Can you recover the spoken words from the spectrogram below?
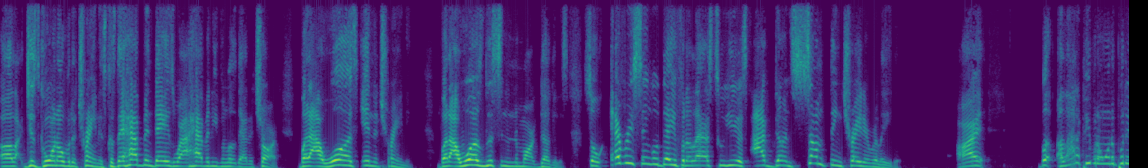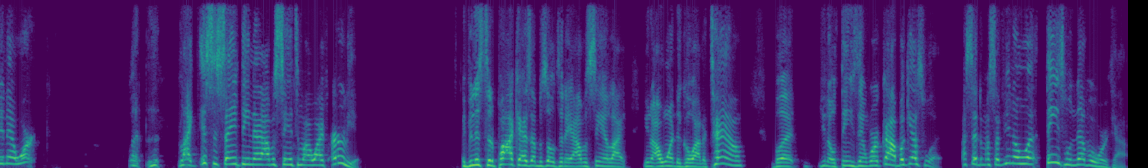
uh, like just going over the trainings because there have been days where I haven't even looked at a chart, but I was in the training, but I was listening to Mark Douglas. So every single day for the last two years, I've done something trading related. All right. But a lot of people don't want to put in that work. But like it's the same thing that I was saying to my wife earlier. If you listen to the podcast episode today, I was saying like, you know, I wanted to go out of town, but you know, things didn't work out. But guess what? I said to myself, you know what? Things will never work out.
